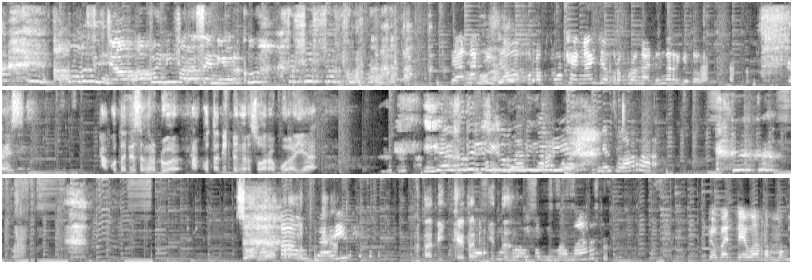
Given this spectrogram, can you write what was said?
aku mesti jawab apa nih para seniorku? Jangan dijawab pura-pura hang aja, pura-pura nggak denger gitu. Guys, aku tadi denger dua, aku tadi dengar suara buaya. iya, aku tadi juga mendengar ya. Punya suara. Soalnya Mau tahu guys? tadi kayak tadi gitu. Buaya gimana? Coba Dewa ngomong.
